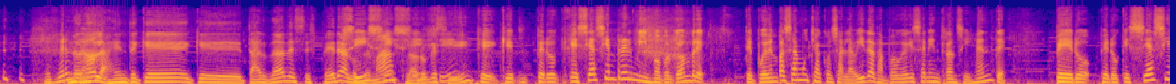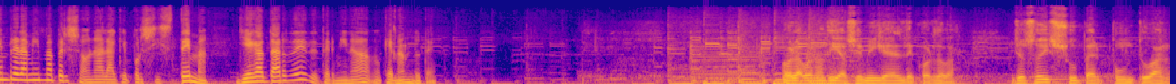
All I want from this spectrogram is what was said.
Es verdad. No, no, la gente que, que tarda desespera a los Sí, demás, sí, claro sí, que sí. sí. Que, que- pero que sea siempre el mismo, porque hombre, te pueden pasar muchas cosas en la vida, tampoco hay que ser intransigente. Pero, pero que sea siempre la misma persona la que por sistema llega tarde, te termina quemándote. Hola, buenos días, soy Miguel de Córdoba. Yo soy súper puntual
